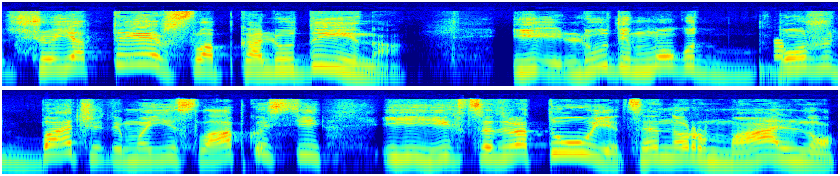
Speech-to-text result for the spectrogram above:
що я теж слабка людина. І люди можуть, можуть бачити мої слабкості, і їх це дратує. Це нормально,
